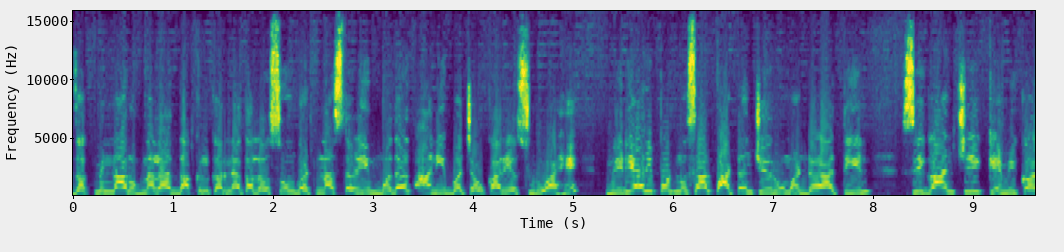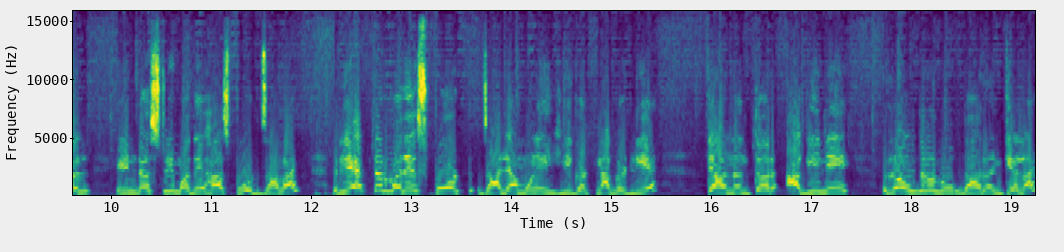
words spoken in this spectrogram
जखमींना रुग्णालयात दाखल करण्यात आलं असून घटनास्थळी मदत आणि बचाव कार्य सुरू आहे. मीडिया रिपोर्टनुसार पाटण चेरू मंडळातील सिगांची केमिकल इंडस्ट्रीमध्ये हा स्फोट झाला रिॲक्टरमध्ये स्फोट झाल्यामुळे ही घटना घडली आहे. त्यानंतर आगीने रौद्र रूप धारण केलाय.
